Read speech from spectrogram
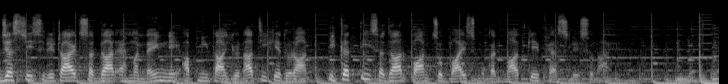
जस्टिस रिटायर्ड सरदार अहमद नईम ने अपनी तयनाती के दौरान इकतीस हज़ार पाँच सौ बाईस मुकदमात के फैसले सुनाए।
